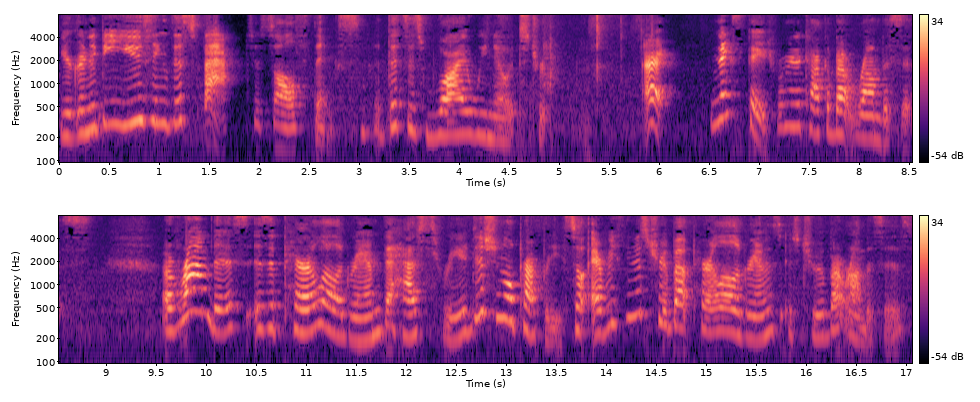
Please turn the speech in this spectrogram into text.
You're going to be using this fact to solve things. This is why we know it's true. Alright, next page we're going to talk about rhombuses. A rhombus is a parallelogram that has three additional properties. So everything that's true about parallelograms is true about rhombuses.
